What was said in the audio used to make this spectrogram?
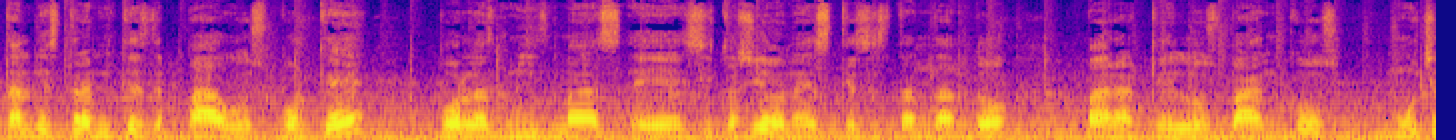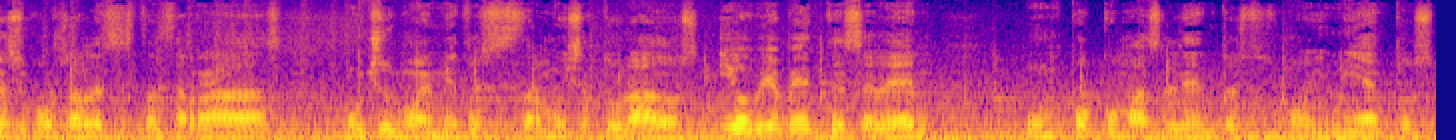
Tal vez trámites de pagos. ¿Por qué? Por las mismas eh, situaciones que se están dando para que los bancos, muchas sucursales están cerradas, muchos movimientos están muy saturados y obviamente se ven un poco más lentos estos movimientos.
